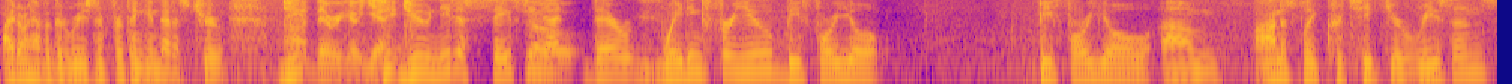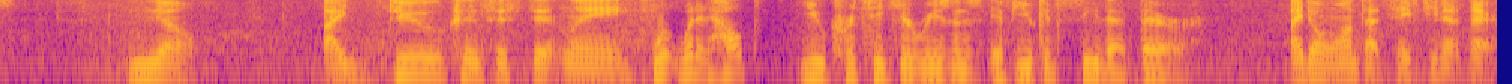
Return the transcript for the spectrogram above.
I don't have a good reason for thinking that it's true. Do you, Uh, there we go, yes. Do, do you need a safety net there waiting for you before you'll before you'll um, honestly critique your reasons? No. I do consistently. W- would it help you critique your reasons if you could see that there? I don't want that safety net there.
